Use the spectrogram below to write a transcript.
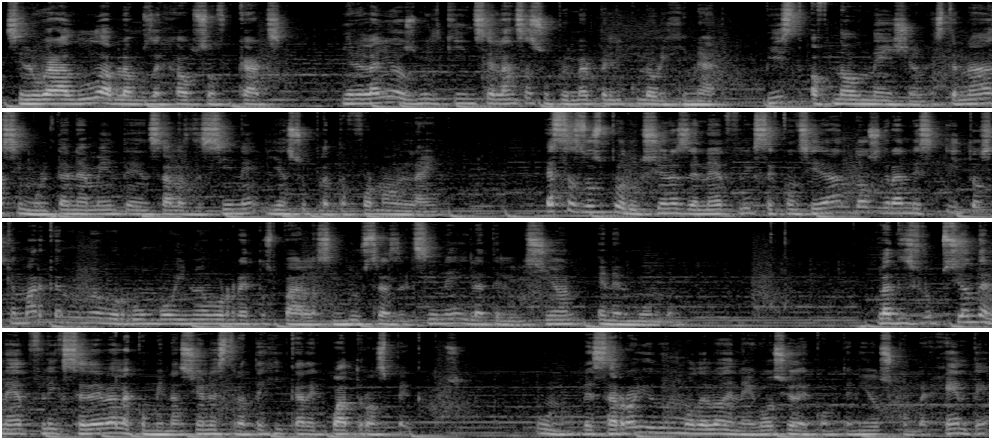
Sin lugar a duda hablamos de House of Cards, y en el año 2015 lanza su primer película original, Beast of No Nation, estrenada simultáneamente en salas de cine y en su plataforma online. Estas dos producciones de Netflix se consideran dos grandes hitos que marcan un nuevo rumbo y nuevos retos para las industrias del cine y la televisión en el mundo. La disrupción de Netflix se debe a la combinación estratégica de cuatro aspectos. 1. Desarrollo de un modelo de negocio de contenidos convergente,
